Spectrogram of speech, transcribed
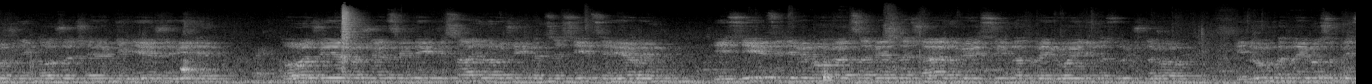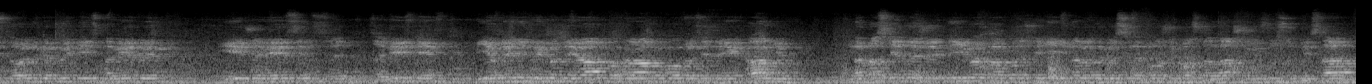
возлагает и Боже, никто же человек нигде же видит. Тот же я Боже святых Писаний научитель сосидцы веруем. И сердце тебе Бога Отца безначального и Сына Твоего единосущного, и Духа Твоего сопрестольного мы Тебе исповедуем, и же весим завете, и явление Твоих патриархов, храму, в образе Твоих ангел, напоследок же дни во воплощении народного Сына Божьего Господа нашего Иисуса Христа,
